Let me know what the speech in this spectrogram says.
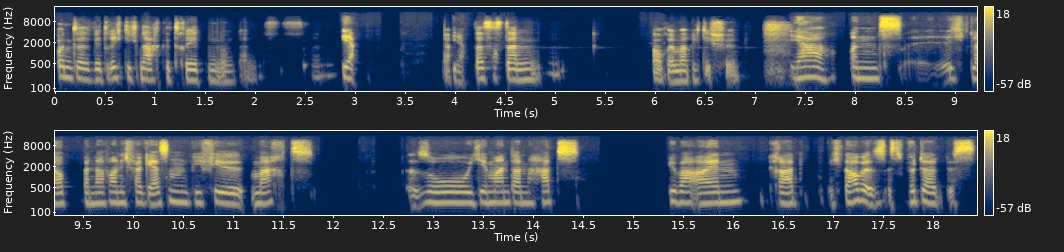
Und da wird richtig nachgetreten und dann ist es. Äh, ja. ja. Ja, das ist dann auch immer richtig schön. Ja, und ich glaube, man darf auch nicht vergessen, wie viel Macht so jemand dann hat über einen, gerade ich glaube, es, es wird da, es,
